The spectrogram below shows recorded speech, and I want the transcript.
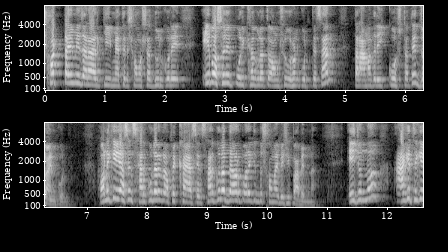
শর্ট টাইমে যারা আর কি ম্যাথের সমস্যা দূর করে এবছরের পরীক্ষাগুলোতে অংশগ্রহণ করতে চান, তারা আমাদের এই কোর্সটাতে জয়েন করবে। অনেকেই আছেন সার্কুলারের অপেক্ষায় আছেন সার্কুলার দেওয়ার পরে কিন্তু সময় বেশি পাবেন না। এই জন্য আগে থেকে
